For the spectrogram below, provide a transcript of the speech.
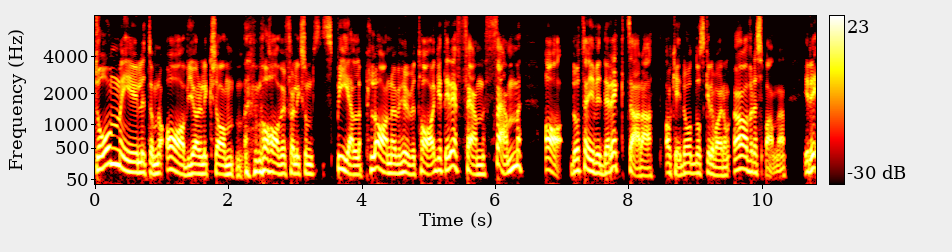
De är ju lite om de avgör liksom, vad har vi för liksom spelplan överhuvudtaget. Är det 5-5? Ja, då säger vi direkt så här att okej, okay, då, då ska det vara i de övre spannen. Är det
